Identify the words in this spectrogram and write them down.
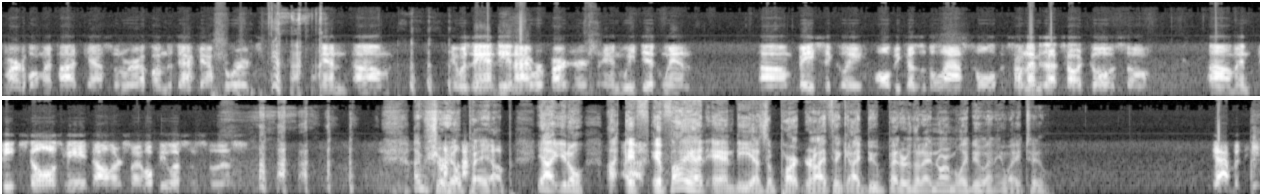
smart about my podcast when we were up on the deck afterwards. and um, it was Andy and I were partners, and we did win. Um, basically, all because of the last hole. But sometimes that's how it goes. So, um, and Pete still owes me eight dollars, so I hope he listens to this. I'm sure he'll pay up. Yeah, you know, I, if if I had Andy as a partner, I think I'd do better than I normally do anyway, too. Yeah, but he,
